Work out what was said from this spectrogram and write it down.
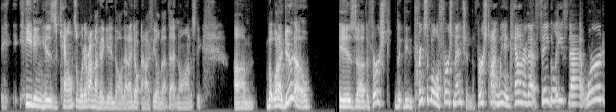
heeding his counsel, whatever. I'm not going to get into all that. I don't know how I feel about that in all honesty. Um, but what I do know is uh, the first the, the principle of first mention. The first time we encounter that fig leaf, that word,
